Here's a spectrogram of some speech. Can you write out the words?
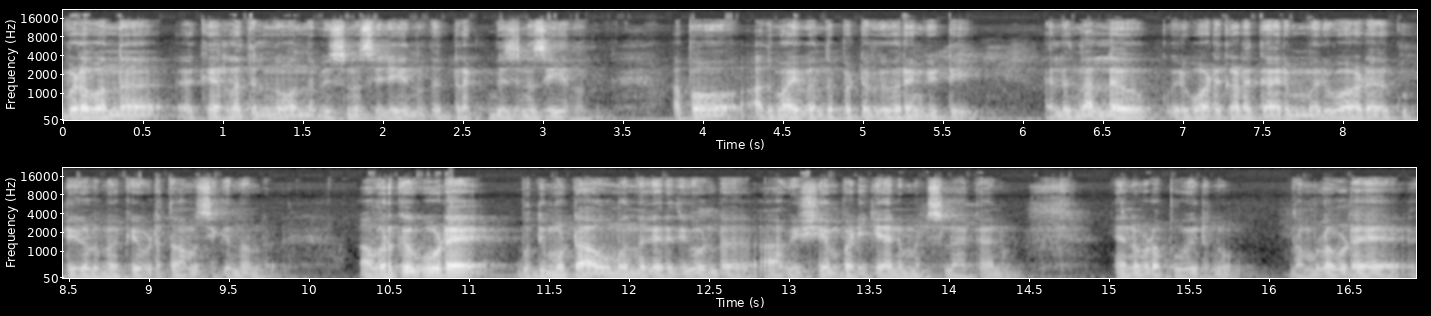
ഇവിടെ വന്ന് കേരളത്തിൽ നിന്ന് വന്ന് ബിസിനസ് ചെയ്യുന്നത് ഡ്രഗ് ബിസിനസ് ചെയ്യുന്നത്. അപ്പോൾ അതുമായി ബന്ധപ്പെട്ട വിവരം കിട്ടി. അതിൽ നല്ല ഒരുപാട് കടക്കാരും ഒരുപാട് കുട്ടികളുമൊക്കെ ഇവിടെ താമസിക്കുന്നുണ്ട്. അവർക്ക് കൂടെ ബുദ്ധിമുട്ടാവുമെന്ന് കരുതിക്കൊണ്ട് ആ വിഷയം പഠിക്കാനും മനസ്സിലാക്കാനും ഞാനവിടെ പോയിരുന്നു. നമ്മളവിടെ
